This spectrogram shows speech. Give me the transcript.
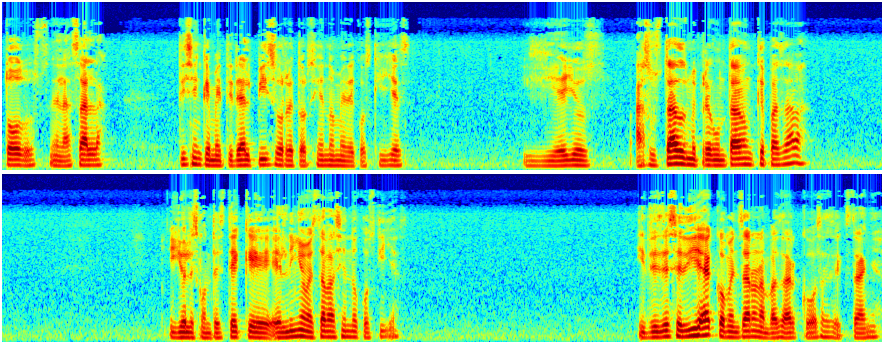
todos en la sala, dicen que me tiré al piso retorciéndome de cosquillas. Y ellos, asustados, me preguntaban qué pasaba. Y yo les contesté que el niño me estaba haciendo cosquillas. Y desde ese día comenzaron a pasar cosas extrañas.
